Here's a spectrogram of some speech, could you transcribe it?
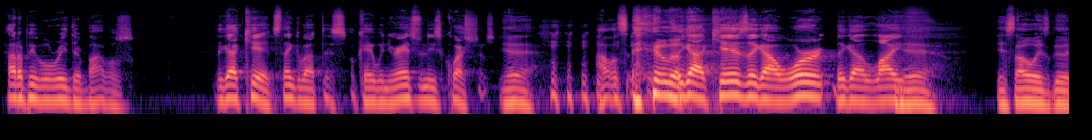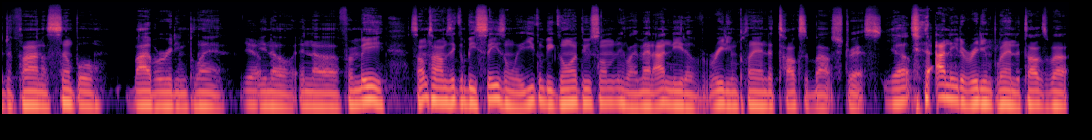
How do people read their Bibles? They got kids. Think about this. Okay, when you're answering these questions, Yeah. I was they got kids, they got work, they got life. Yeah. It's always good to find a simple Bible reading plan. Yeah. You know, and uh, for me, sometimes it can be seasonally. You can be going through something like, man, I need a reading plan that talks about stress. Yep. I need a reading plan that talks about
